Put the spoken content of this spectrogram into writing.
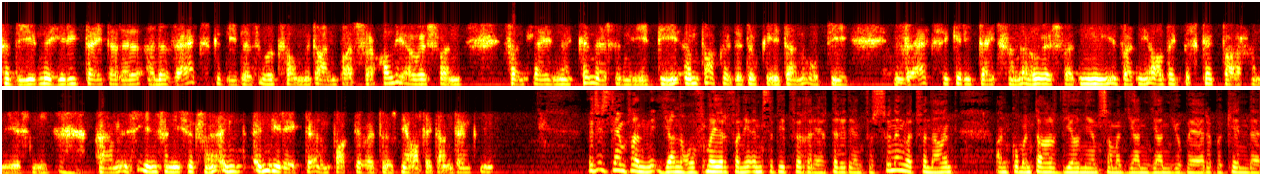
gedurende hierdie tyd hulle hulle werkskedules ook sal moet aanpas vir al die ouers van van klein kinders en die die impak wat dit ook het dan op die werksekuriteit van ouers wat nie wat nie altyd beskikbaar gaan wees nie. Um, is een van die soort van in, indirekte impakte wat ons nie altyd aan dink nie. Dit is stem van Jan Hofmeyer van die Instituut vir Geregtigheid en Versoening wat vanaand aan kommentaar deelneem saam met Jan Jan Joubert, bekende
